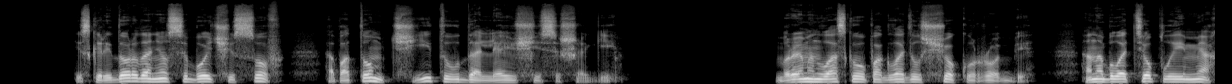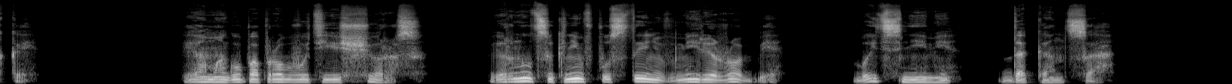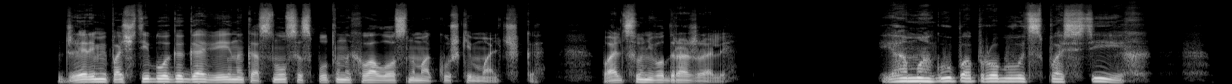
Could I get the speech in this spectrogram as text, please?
Из коридора донесся бой часов, а потом чьи-то удаляющиеся шаги. Бремен ласково погладил щеку Робби. Она была теплой и мягкой. «Я могу попробовать еще раз», вернуться к ним в пустыню в мире Робби, быть с ними до конца. Джереми почти благоговейно коснулся спутанных волос на макушке мальчика. Пальцы у него дрожали. «Я могу попробовать спасти их.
